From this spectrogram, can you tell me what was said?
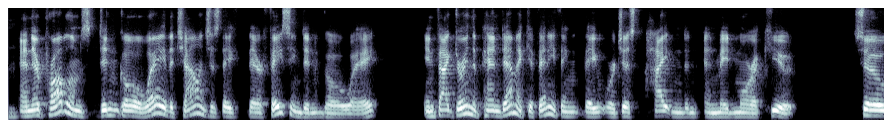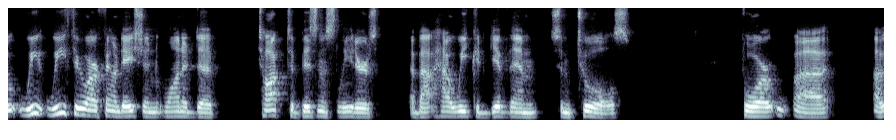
Mm-hmm. And their problems didn't go away. The challenges they, they're facing didn't go away. In fact, during the pandemic, if anything, they were just heightened and, and made more acute. So we we through our foundation wanted to talk to business leaders about how we could give them some tools for uh, a,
